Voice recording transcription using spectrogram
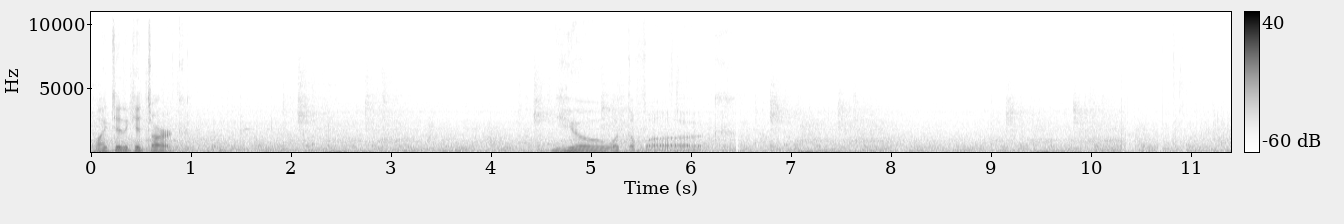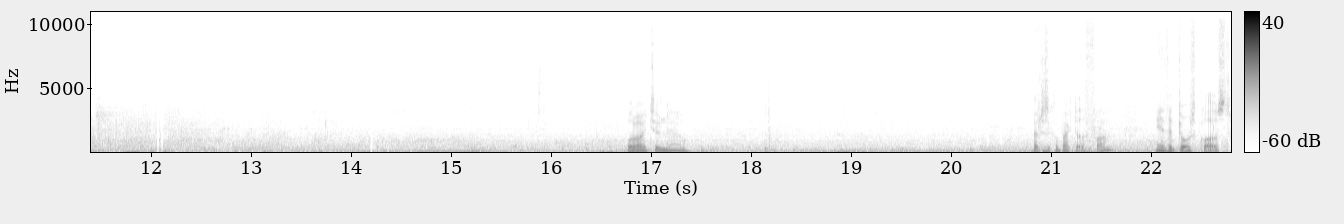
Why did it get dark? Yo, what the fuck? What do I do now? I just go back to the front? Hey, the door's closed.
